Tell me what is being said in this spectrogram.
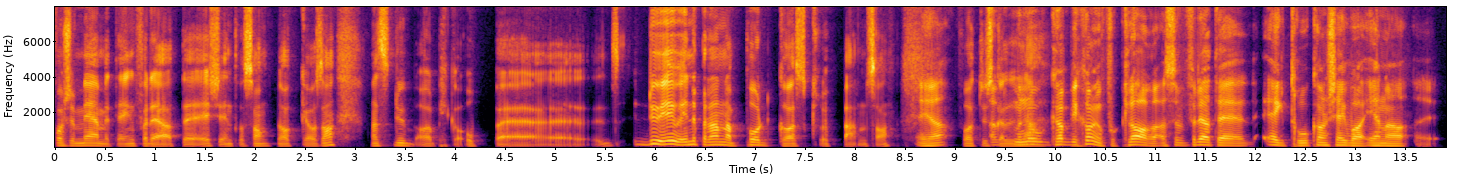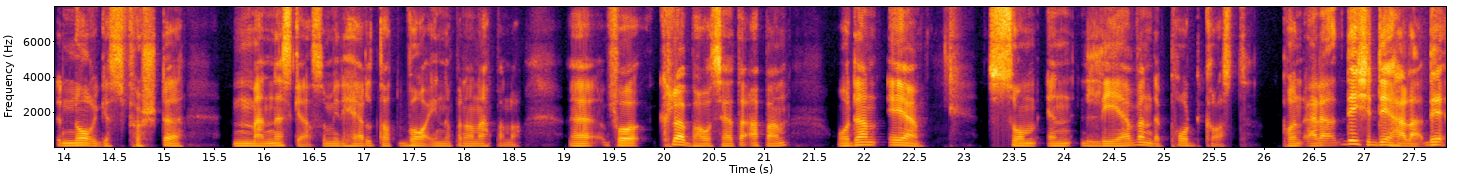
Får ikke med meg ting fordi at det er ikke interessant nok. og sånn, Mens du bare pikker opp eh, Du er jo inne på denne podkastgruppen, sånn. Ja. For at du skal Men nå, kan, vi kan jo forklare. altså, fordi at jeg, jeg tror kanskje jeg var en av eh, Norges første mennesker som i det hele tatt var inne på den appen. da Eh, For Clubhouse heter appen, og den er som en levende podkast. Eller, det er ikke det heller. Det,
